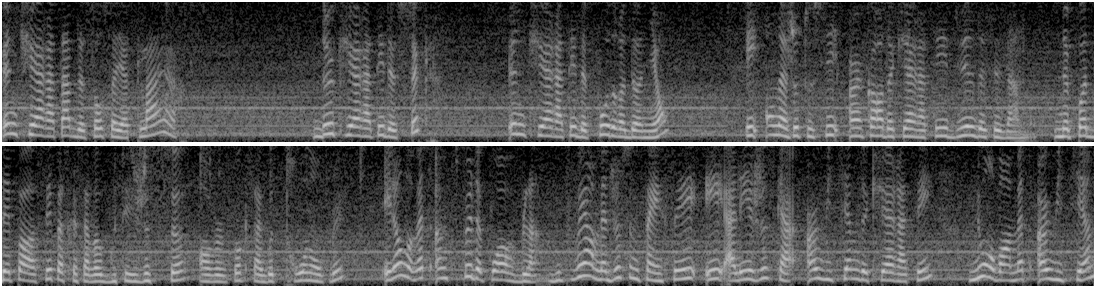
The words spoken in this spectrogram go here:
une cuillère à table de sauce soya claire, deux cuillères à thé de sucre, une cuillère à thé de poudre d'oignon et on ajoute aussi un quart de cuillère à thé d'huile de sésame. Ne pas dépasser parce que ça va goûter juste ça. On veut pas que ça goûte trop non plus. Et là, on va mettre un petit peu de poivre blanc. Vous pouvez en mettre juste une pincée et aller jusqu'à un huitième de cuillère à thé. Nous, on va en mettre un huitième,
